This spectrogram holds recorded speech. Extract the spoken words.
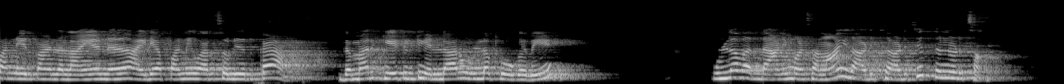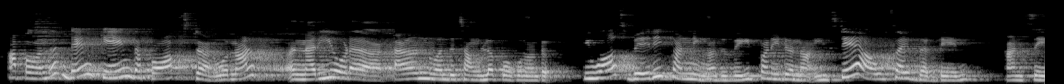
பண்ணியிருக்கான் இந்த லயனு ஐடியா பண்ணி வர சொல்லியிருக்கா? இந்த மாதிரி கேட்டுக்கிட்டு எல்லாரும் உள்ளே போகவே உள்ளே வந்த அனிமல்ஸ் எல்லாம் இதை அடித்து அடித்து தின்னுடுச்சான் அப்போ வந்து then came the fox turn ஒரு நாள் நரியோட டர்ன் வந்துச்சான் உள்ளே போகணுன்ட்டு ஹி வாஸ் வெரி கன்னிங் அது வெயிட் பண்ணிட்டு இருந்தான். He stay outside the den and say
